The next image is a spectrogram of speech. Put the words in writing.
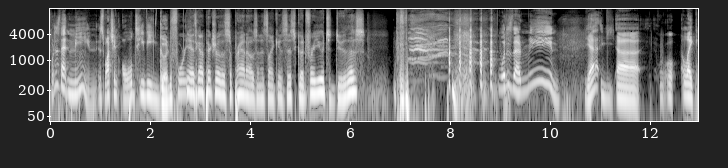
What does that mean? Is watching old TV good for you? Yeah, it's got a picture of The Sopranos, and it's like, is this good for you to do this? What does that mean? Yeah, uh, well, like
